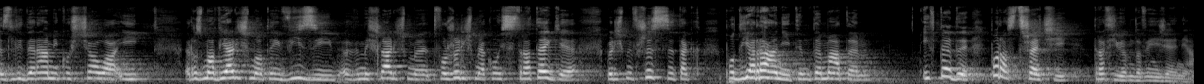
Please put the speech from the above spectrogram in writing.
z liderami kościoła i rozmawialiśmy o tej wizji, wymyślaliśmy, tworzyliśmy jakąś strategię. Byliśmy wszyscy tak podjarani tym tematem. I wtedy po raz trzeci trafiłem do więzienia.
